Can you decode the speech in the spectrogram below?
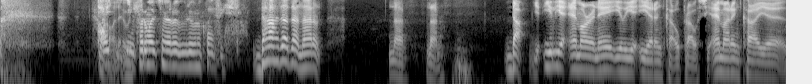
Ne Informacijona ribonukleoza kisela. Da, da, da, naravno. Naravno, naravno. Da, ili je mRNA ili je IRNK, upravo si. mRNK je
